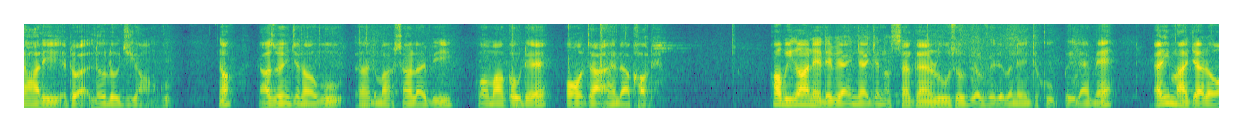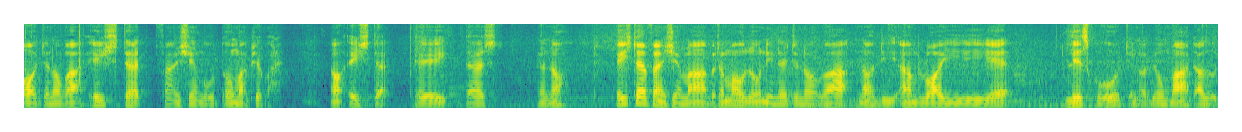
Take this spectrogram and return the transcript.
သားလေးအတွက်အလုပ်လုပ်ကြည့်အောင်အခုနော်ဒါဆိုရင်ကျွန်တော်အခုဒီမှာရှာလိုက်ပြီး comma ကုတ်တယ် order under ခောက်တယ် ခောက်ပြီးတော့တဲ့ပြိုင်နဲ့ကျွန်တော် second row ဆိုပြီးတော့ variable name တစ်ခုပေးလိုက်မယ်အဲ့ဒီမှာကြတော့ကျွန်တော်က hstat function ကိုသုံးမှာဖြစ်ပါတယ်เนาะ hstat as เนาะ hstat function မှာပထမဆုံးအနေနဲ့ကျွန်တော်ကเนาะဒီ employee တွေရဲ့ list ကိုကျွန်တော်ရုံမှာဒါဆို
